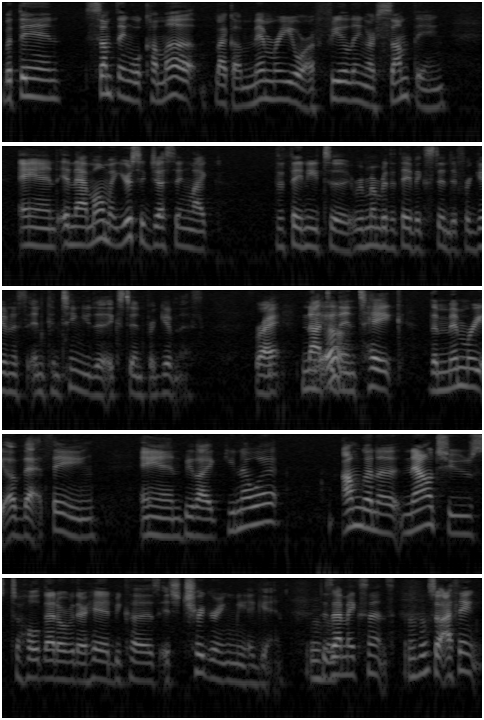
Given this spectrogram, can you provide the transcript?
but then something will come up, like a memory or a feeling or something, and in that moment, you're suggesting like, that they need to remember that they've extended forgiveness and continue to extend forgiveness, right? Not yeah. to then take the memory of that thing and be like, you know what? I'm going to now choose to hold that over their head because it's triggering me again. Mm-hmm. Does that make sense? Mm-hmm. So I think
